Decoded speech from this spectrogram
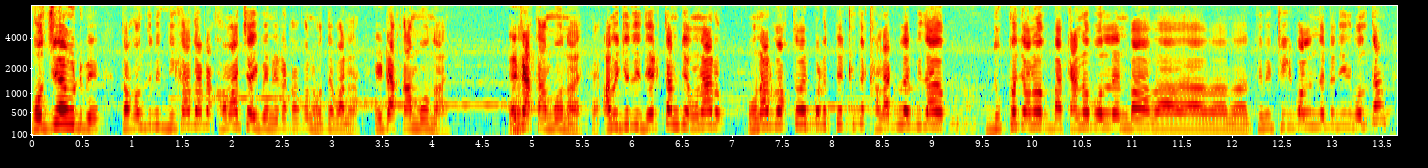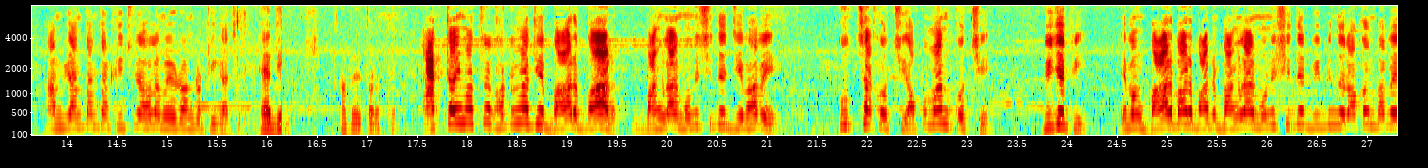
গজিয়ে উঠবে তখন তিনি নিকাতে একটা ক্ষমা চাইবেন এটা কখন হতে পারে না। এটা কাম্য নয়। এটা কাম্য নয়। আমি যদি দেখতাম যে ওনার ওনার বক্তব্যের পরিপ্রেক্ষিতে খানাকুলের বিধায়ক দুঃখজনক বা কেন বললেন বা তিনি ঠিক বলেন এটা যদি বলতাম আমি জানতাম তার কিছুটা হলো মেরুদণ্ড ঠিক আছে। হ্যাঁ আপনাদের তরফ থেকে। একটাই মাত্র ঘটনা যে বারবার বাংলার মনীষীদের যেভাবে কুৎসা করছে, অপমান করছে বিজেপি এবং বারবার বাংলার মনীষীদের বিভিন্ন রকমভাবে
